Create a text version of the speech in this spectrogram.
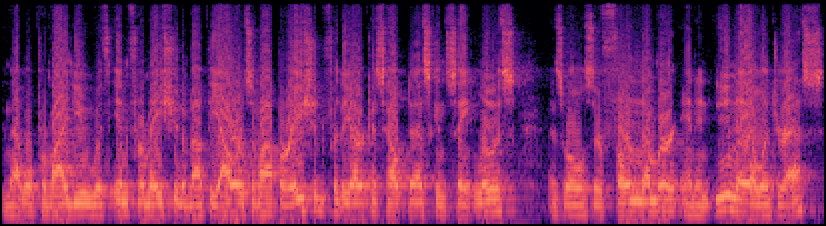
and that will provide you with information about the hours of operation for the ARCIS Help Desk in St. Louis, as well as their phone number and an email address.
